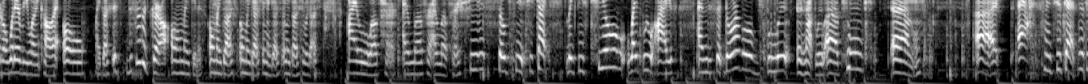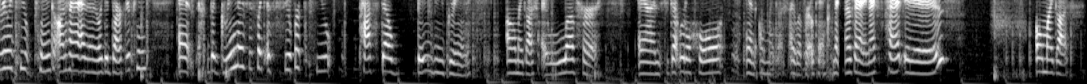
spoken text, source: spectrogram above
Turtle, whatever you want to call it. Oh my gosh, this is a girl. Oh my goodness. Oh my gosh. Oh my gosh. Oh my gosh. Oh my gosh. Oh my gosh. I love her. I love her. I love her. She is so cute. She's got like these teal, light blue eyes and this adorable blue, or not blue, uh, pink, um, uh, and she's got this really cute pink on her and then like a darker pink. And the green is just like a super cute pastel baby green. Oh my gosh, I love her. And she's got a little hole, and oh my gosh, I love her. Okay, okay, next pet is, oh my gosh.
